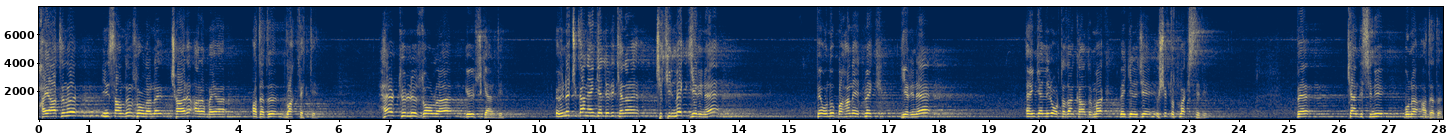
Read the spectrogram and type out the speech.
Hayatını insanlığın sorularına çare aramaya adadı, vakfetti. Her türlü zorluğa göğüs gerdi. Önüne çıkan engelleri kenara çekilmek yerine ve onu bahane etmek yerine engelleri ortadan kaldırmak ve geleceğe ışık tutmak istedi. Ve kendisini buna adadı.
